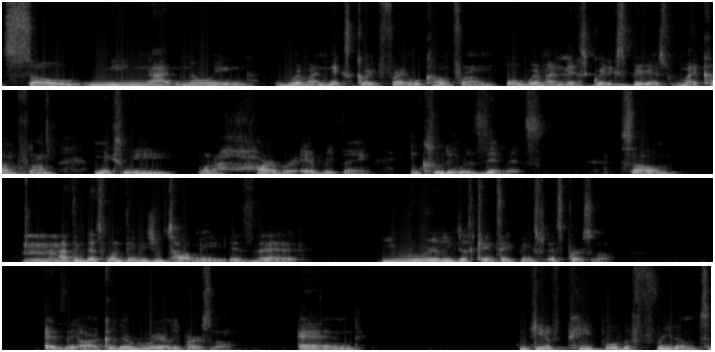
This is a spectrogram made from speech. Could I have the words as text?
So me not knowing where my next great friend will come from or where my next great experience might come from makes me want to harbor everything, including resentments. So mm, I think that's one thing that you've taught me is that you really just can't take things as personal as they are because they're rarely personal. And give people the freedom to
